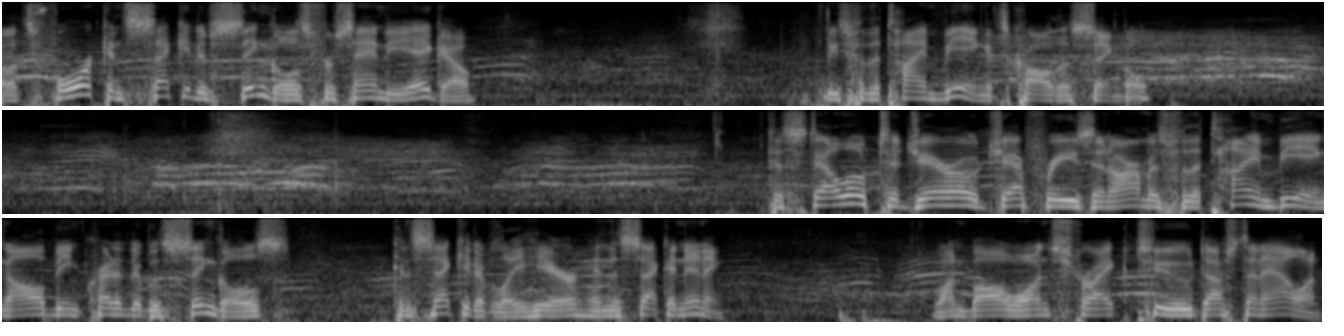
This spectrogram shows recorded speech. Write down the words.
So it's four consecutive singles for San Diego. At least for the time being, it's called a single. Costello, Tajero, Jeffries, and Armas for the time being all being credited with singles consecutively here in the second inning. One ball, one strike to Dustin Allen.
